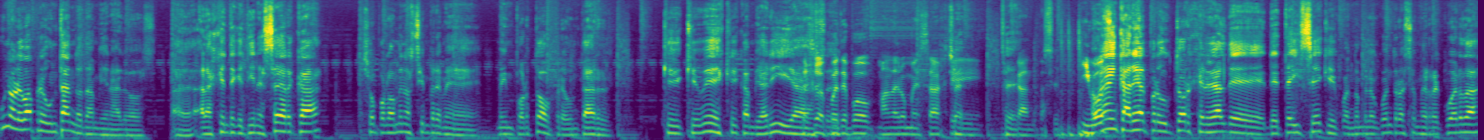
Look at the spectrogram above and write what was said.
uno le va preguntando también a, los, a, la gente que tiene cerca. Yo por lo menos siempre me importó preguntar qué, qué ves, qué cambiaría. Yo después te puedo mandar un mensaje y Sí, me encanta. Y vos, encaré al productor general de, de TIC, que cuando me lo encuentro a veces me recuerda.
